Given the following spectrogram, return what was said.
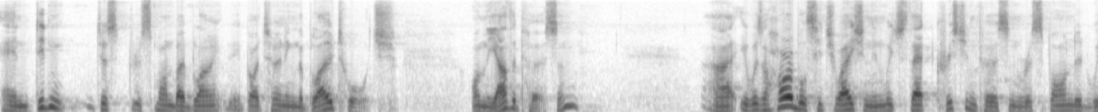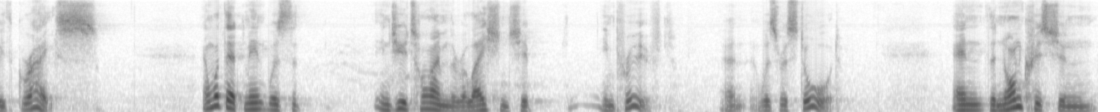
and didn't just respond by, blowing, by turning the blowtorch on the other person. Uh, it was a horrible situation in which that Christian person responded with grace. And what that meant was that in due time the relationship improved and was restored. And the non Christian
